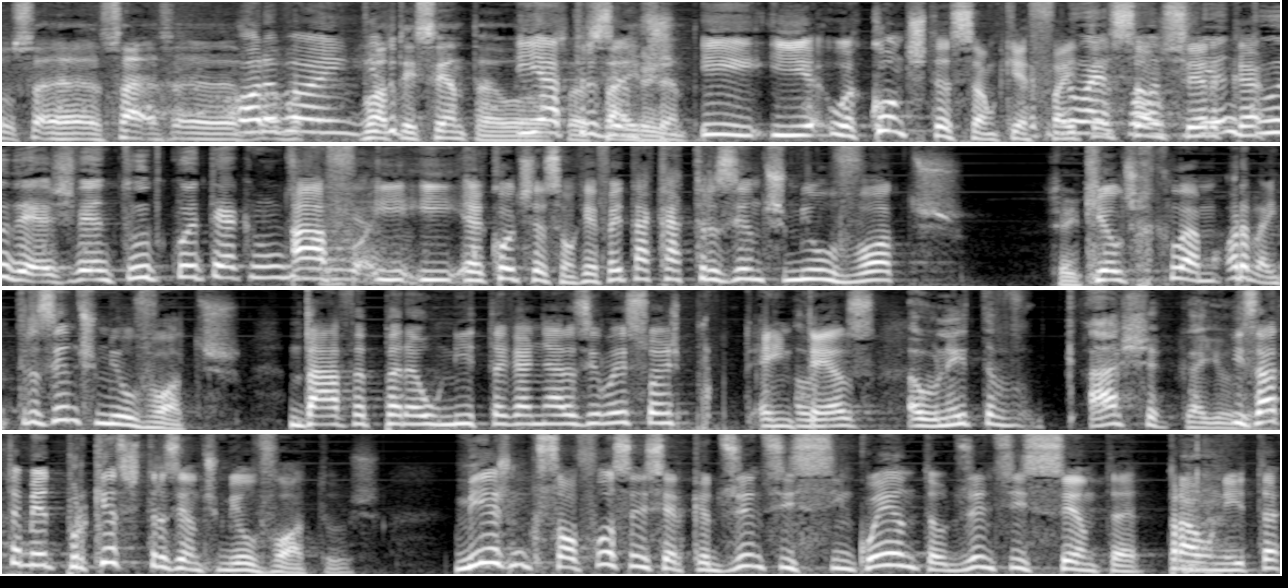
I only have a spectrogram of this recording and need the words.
uh, uh, Ora bem, Vota de- e senta. ou e há sa- 300. sai e. E, e a contestação que é feita Não é só são a cerca. juventude, é a juventude com a tecnologia. Há, e, e a contestação que é feita, há cá 300 mil votos Sim. que eles reclamam. Ora bem, 300 mil votos dava para a UNITA ganhar as eleições, porque em tese. A UNITA acha que ganhou. Exatamente, porque esses 300 mil votos, mesmo que só fossem cerca de 250 ou 260 para a UNITA,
